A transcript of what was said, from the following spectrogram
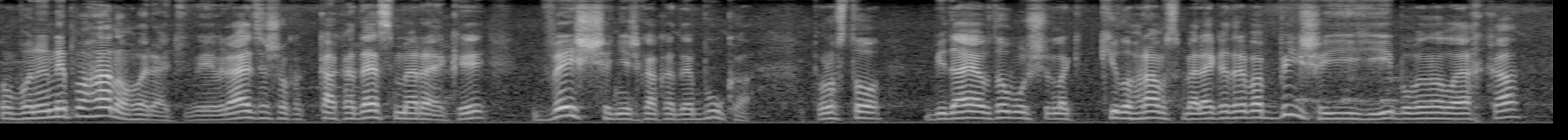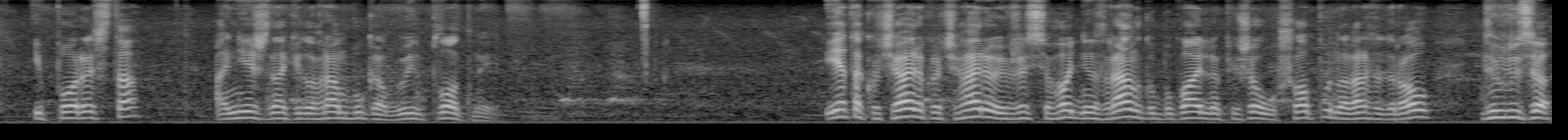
Ну, вони непогано горять. Виявляється, що ККД смереки вище, ніж ККД бука. Просто біда є в тому, що на кілограм смереки треба більше її, бо вона легка і пориста, аніж на кілограм бука, бо він плотний. І я так кочегарю, кочегарю, і вже сьогодні зранку буквально пішов у шопу наверх дров, дивлюся,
